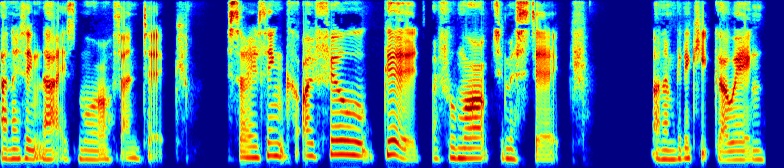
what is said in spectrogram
And I think that is more authentic. So I think I feel good. I feel more optimistic and I'm going to keep going.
